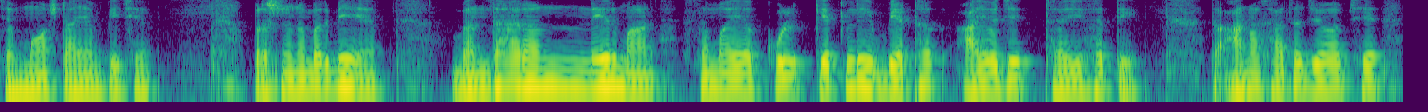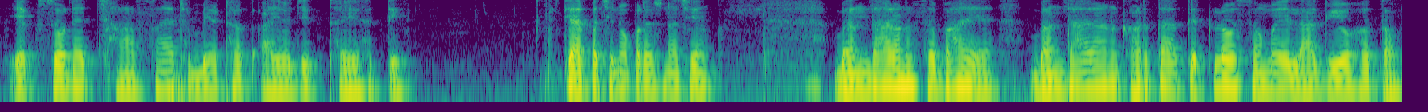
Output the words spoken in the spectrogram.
જે મોસ્ટ આઈએમપી છે. પ્રશ્ન નંબર બે બંધારણ નિર્માણ સમયે કુલ કેટલી બેઠક આયોજિત થઈ હતી? તો આનો સાચો જવાબ છે એકસો ને છાસઠ બેઠક આયોજિત થઈ હતી. ત્યાર પછીનો પ્રશ્ન છે, બંધારણ સભાએ બંધારણ ઘડતા કેટલો સમય લાગ્યો હતો?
